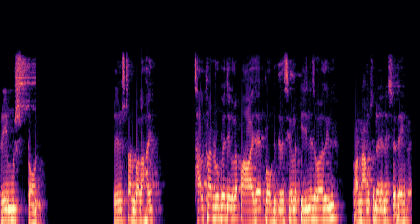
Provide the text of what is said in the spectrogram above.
ব্রিমস্টোন ব্রিমস্টোন বলা হয়। সালফার রূপে যেগুলো পাওয়া যায় প্রকৃতিতে, সেগুলো কি জিনিস বলো দিনি তোমার নাম শুনে যে নিশ্চয়ই দেখবে।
